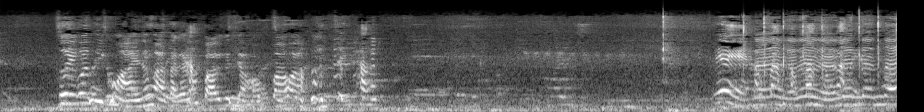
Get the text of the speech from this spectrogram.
所以阮去看的，拢嘛，大家拢包一个小红包啊。哎，好棒，好棒，好棒！好棒啊！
